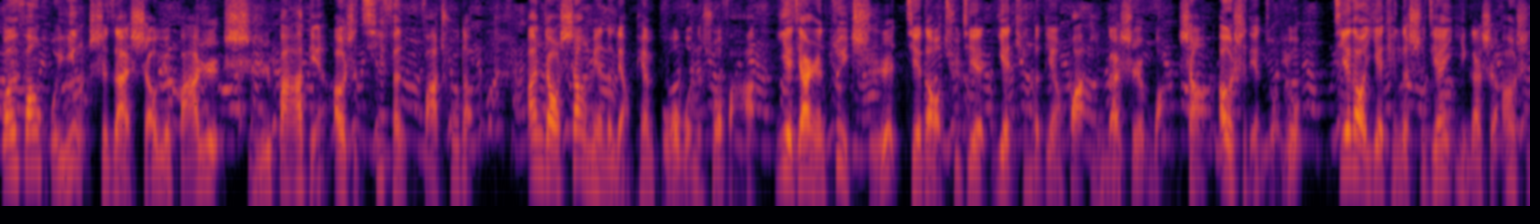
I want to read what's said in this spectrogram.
官方回应是在十二月八日十八点二十七分发出的。按照上面的两篇博文的说法，叶家人最迟接到去接叶婷的电话，应该是晚上二十点左右。接到叶婷的时间应该是二十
